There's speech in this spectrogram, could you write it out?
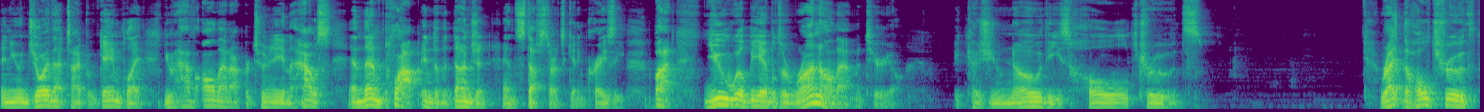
and you enjoy that type of gameplay, you have all that opportunity in the house and then plop into the dungeon and stuff starts getting crazy. But you will be able to run all that material because you know these whole truths right? The whole truth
